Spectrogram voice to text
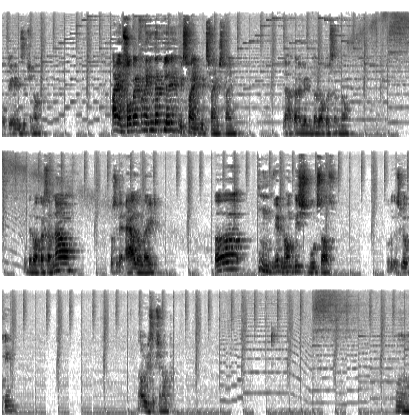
Okay, reception out. I am so bad for making that play. It's fine, it's fine, it's fine. Yeah, I'm gonna get the rockers up now. Get the rockers up now. Goes to the aloe, right? Uh, we have knocked these boots off. Go to the Slowking. Now reception out. Hmm.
